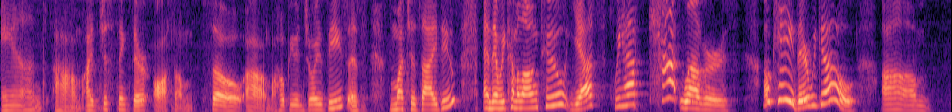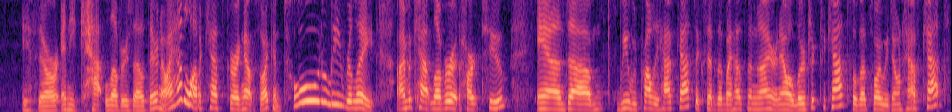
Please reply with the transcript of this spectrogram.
And um, I just think they're awesome. So um, I hope you enjoy these as much as I do. And then we come along to, yes, we have cat lovers. Okay, there we go. Um, if there are any cat lovers out there. Now, I had a lot of cats growing up, so I can totally relate. I'm a cat lover at heart too, and um, we would probably have cats, except that my husband and I are now allergic to cats, so that's why we don't have cats.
